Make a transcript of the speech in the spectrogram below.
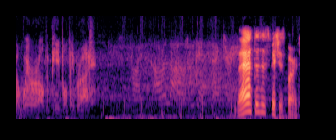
But where are all the people they brought? Devices are allowed within sanctuary. That's the suspicious part.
